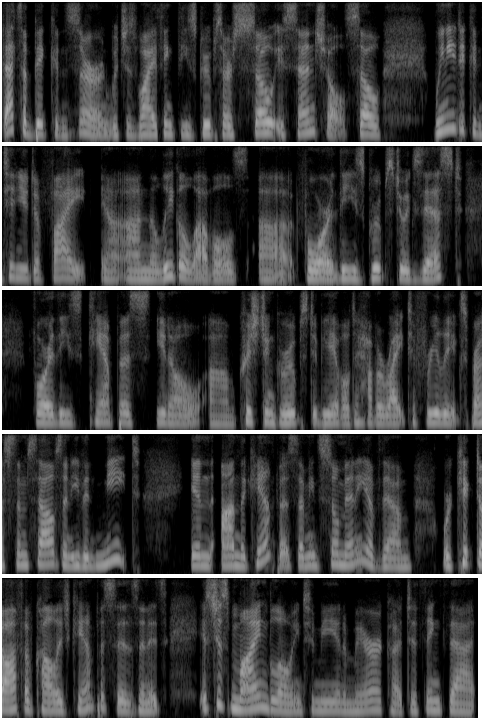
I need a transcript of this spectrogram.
that's a big concern, which is why I think these groups are so essential. So we need to continue to fight uh, on the legal levels uh, for these groups to exist for these campus, you know, um, Christian groups to be able to have a right to freely express themselves and even meet in on the campus. I mean, so many of them were kicked off of college campuses, and it's it's just mind blowing to me in America to think that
